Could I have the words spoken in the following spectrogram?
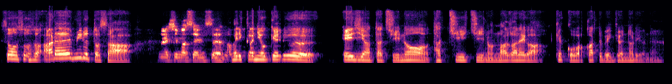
そうそうそう、あれ見るとさ、長島先生のア。メリカにおけるエイジアンたちの立ち位置の流れが結構分かって勉強になるよね。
